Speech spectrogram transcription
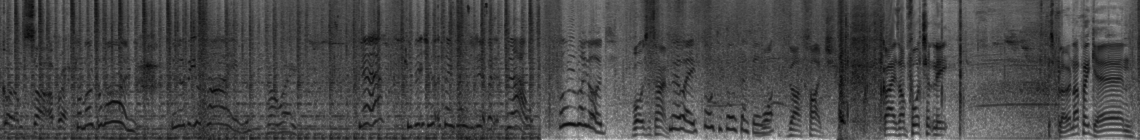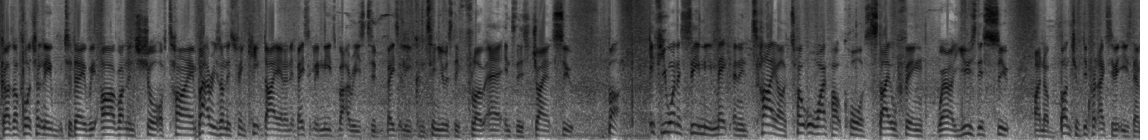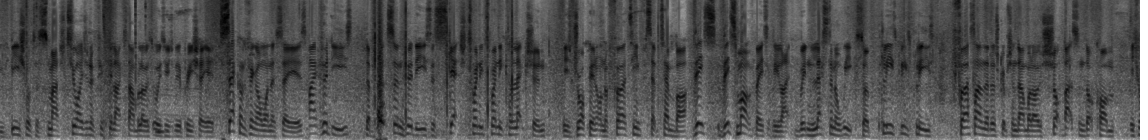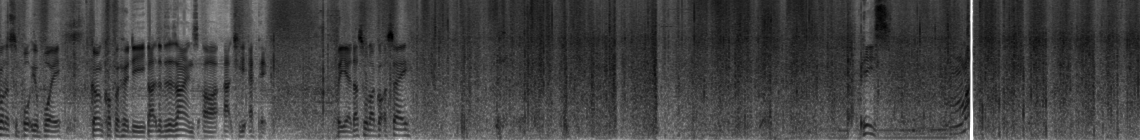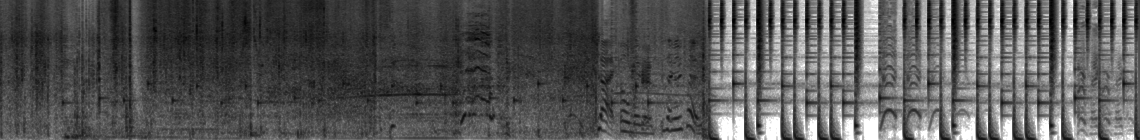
God, I'm so out of breath. Come on, come on. You're gonna beat your time. No way. Yeah? You've literally got the same time to do it but without. Oh my god. What was the time? No way, 44 seconds. What the fudge? Guys, unfortunately, it's blowing up again. Guys, unfortunately, today we are running short of time. Batteries on this thing keep dying and it basically needs batteries to basically continuously flow air into this giant suit. But if you want to see me make an entire total wipeout course style thing where I use this suit on a bunch of different activities, then be sure to smash 250 likes down below. It's always hugely appreciated. Second thing I want to say is my hoodies, the Batson hoodies, the Sketch 2020 collection is dropping on the 13th of September. This this month basically, like in less than a week. So please, please, please, first line in the description down below, shopbatson.com. If you want to support your boy, go and cop a hoodie. Like the designs are actually epic. But yeah, that's all I've got to say. Peace. Jack, oh my god. Is that gonna close? Perfect. Perfect.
